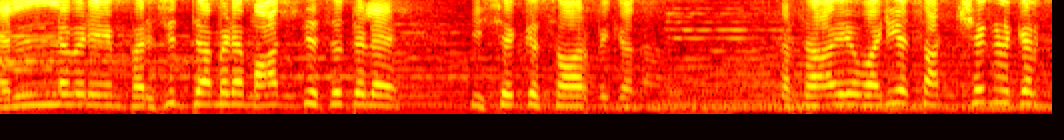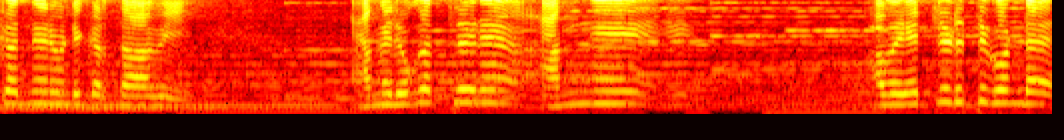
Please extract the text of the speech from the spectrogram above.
എല്ലാവരെയും പരിശുദ്ധമ്മയുടെ മാധ്യസ്ഥത്തിൽ ഈശോയ്ക്ക് സമർപ്പിക്കുന്നു. കർത്താവ് വലിയ സാക്ഷ്യങ്ങൾ കേൾക്കുന്നതിന് വേണ്ടി കർത്താവ് അങ്ങ് ലോകത്തിന് അങ്ങ് അവർ ഏറ്റെടുത്തുകൊണ്ട്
